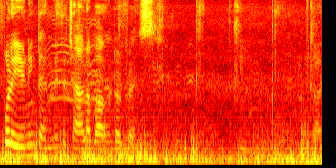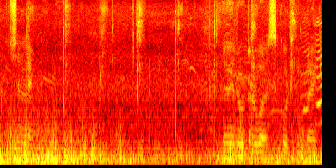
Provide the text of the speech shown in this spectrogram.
అప్పుడు ఈవినింగ్ టైంలో అయితే చాలా బాగుంటుంది ఫ్రెండ్స్ కాంచన్ రూటర్ స్కూటింగ్ బ్యాగ్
